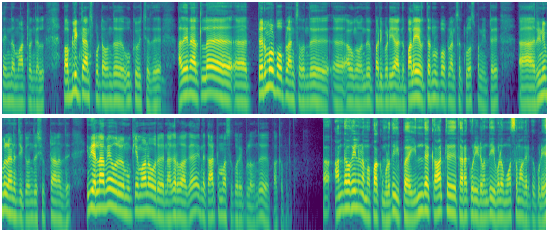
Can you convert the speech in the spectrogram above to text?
செய்த மாற்றங்கள் பப்ளிக் டிரான்ஸ்போர்ட்டை வந்து ஊக்குவிச்சது. அதே நேரத்தில் தெர்மல் பவர் பிளான்ஸை வந்து அவங்க வந்து படிப்படியாக அந்த பழைய தெர்மல் பவர் பிளான்ஸை க்ளோஸ் பண்ணிவிட்டு ரினியூபிள் எனர்ஜிக்கு வந்து ஷிஃப்ட் ஆனது. இது எல்லாமே ஒரு முக்கியமான ஒரு நகர்வாக இந்த காற்று மாசு குறைப்பில் வந்து பார்க்கப்படுது. அந்த வகையில் நம்ம பார்க்கும்பொழுது இப்போ இந்த காற்று தரக்குறியீடு வந்து இவ்வளோ மோசமாக இருக்கக்கூடிய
